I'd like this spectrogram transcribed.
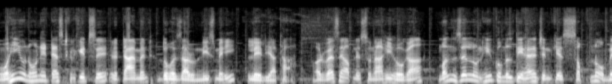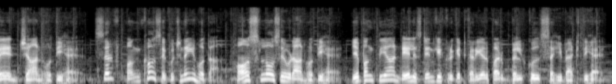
वहीं उन्होंने टेस्ट क्रिकेट से रिटायरमेंट 2019 में ही ले लिया था। और वैसे आपने सुना ही होगा, मंजिल उन्हीं को मिलती है जिनके सपनों में जान होती है। सिर्फ़ पंखों से कुछ नहीं होता, हौसलों से उड़ान होती है। ये पंक्तियाँ डेल स्टेन के क्रिकेट करियर पर बिल्कुल सही बैठती है।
